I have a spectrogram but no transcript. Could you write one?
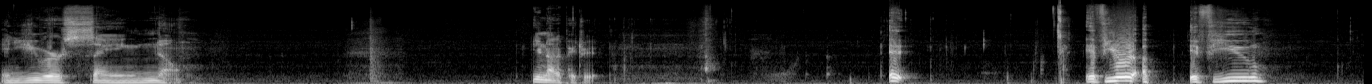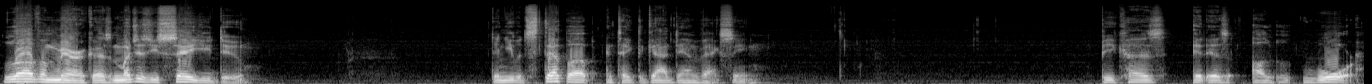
and you are saying no, you're not a patriot. It, if you're a, if you love America as much as you say you do, then you would step up and take the goddamn vaccine. Because it is a war.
